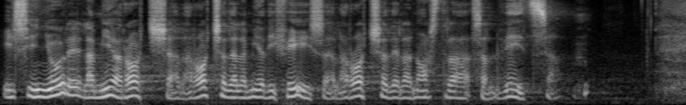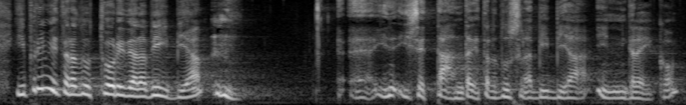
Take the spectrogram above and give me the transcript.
Il Signore è la mia roccia, la roccia della mia difesa, la roccia della nostra salvezza. I primi traduttori della Bibbia, eh, i 70 che tradussero la Bibbia in greco,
